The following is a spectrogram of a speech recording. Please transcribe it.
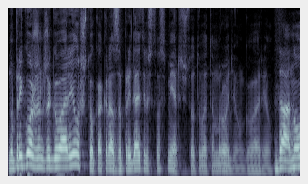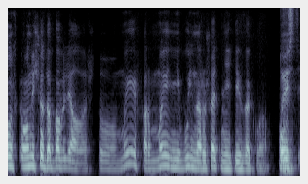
Ну, Пригожин же говорил, что как раз за предательство смерть, что-то в этом роде он говорил. Да, но он, он еще добавлял, что мы, мы не будем нарушать никаких законов. То есть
